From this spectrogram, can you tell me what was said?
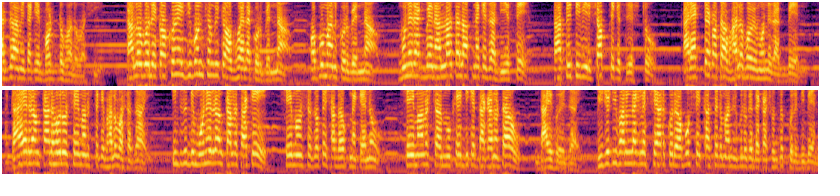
আজও আমি তাকে বড্ড ভালোবাসি। কালো বলে কখনোই জীবন সঙ্গীকে অবহেলা করবেন না। অপমান করবেন না। মনে রাখবেন আল্লাহ তালা আপনাকে যা দিয়েছে, তা পৃথিবীর সব থেকে শ্রেষ্ঠ। আর একটা কথা ভালোভাবে মনে রাখবেন, গায়ের রং কালো হলেও সেই মানুষটাকে ভালোবাসা যায়। কিন্তু যদি মনের রং কালো থাকে, সেই মানুষটা যতই সাদা হোক না কেন, সেই মানুষটার মুখের দিকে তাকানোটাও দায় হয়ে যায়। ভিডিওটি ভালো লাগলে শেয়ার করে অবশ্যই কাছের মানুষগুলোকে দেখার সুযোগ করে দিবেন।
